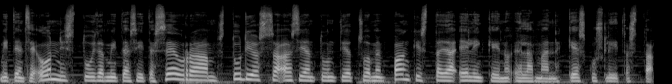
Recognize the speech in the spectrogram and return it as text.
Miten se onnistuu ja mitä siitä seuraa? Studiossa asiantuntijat Suomen Pankista ja Elinkeinoelämän keskusliitosta.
